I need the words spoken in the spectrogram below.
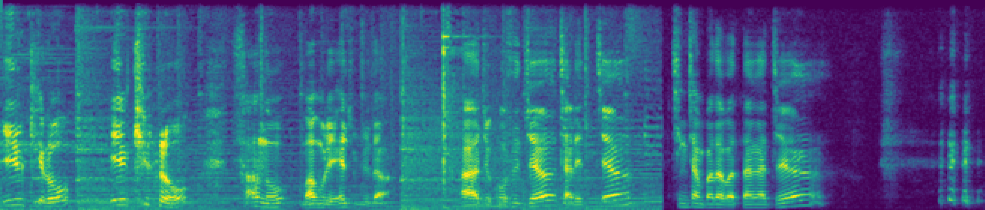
1kg 1kg 산호 마무리 해줍니다. 아주 고수죠? 잘했죠? 칭찬받아 마땅하죠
